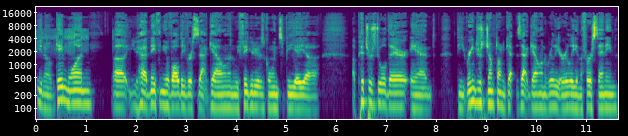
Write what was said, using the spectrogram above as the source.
you know, game one, uh, you had Nathan Eovaldi versus Zach Gallen. And we figured it was going to be a uh, a pitcher's duel there, and the Rangers jumped on Zach Gallen really early in the first inning.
